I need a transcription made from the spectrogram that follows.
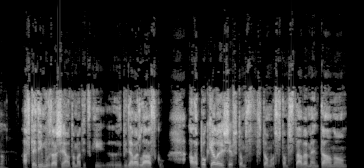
Ano. A vtedy mu začne automaticky vydávať lásku. Ale pokiaľ ešte v tom, v tom, v tom stave mentálnom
